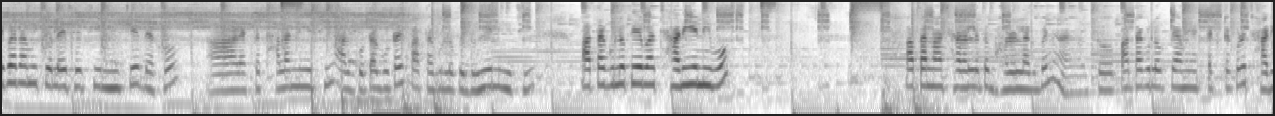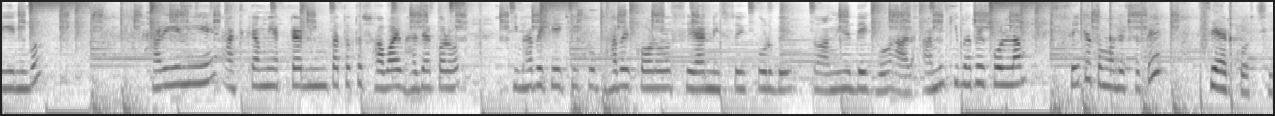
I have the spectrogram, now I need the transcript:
এবার আমি চলে এসেছি নিচে, দেখো। আর একটা থালা নিয়েছি আর গোটা গোটাই পাতাগুলোকে ধুয়ে নিয়েছি। পাতাগুলোকে এবার ছাড়িয়ে নিব। পাতা না ছাড়ালে তো ভালো লাগবে না। তো পাতাগুলোকে আমি একটা একটা করে ছাড়িয়ে নিব। ছাড়িয়ে নিয়ে আজকে আমি একটা নিম পাতা তো সবাই ভাজা করো। কীভাবে কে কী খুবভাবে করো শেয়ার নিশ্চয়ই করবে। তো আমিও দেখব। আর আমি কীভাবে করলাম সেইটা তোমাদের সাথে শেয়ার করছি।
